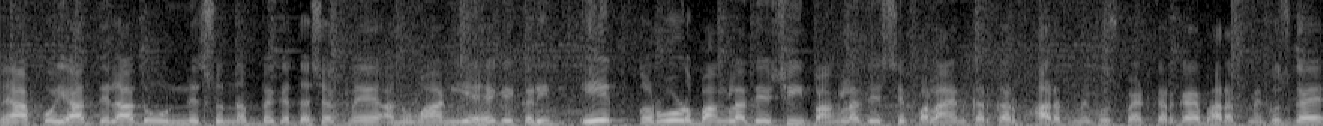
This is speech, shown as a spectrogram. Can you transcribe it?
मैं आपको याद दिला दूँ 1990 के दशक में अनुमान ये है कि करीब एक करोड़ बांग्लादेशी बांग्लादेश से पलायन कर कर भारत में घुसपैठ कर गए, भारत में घुस गए।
